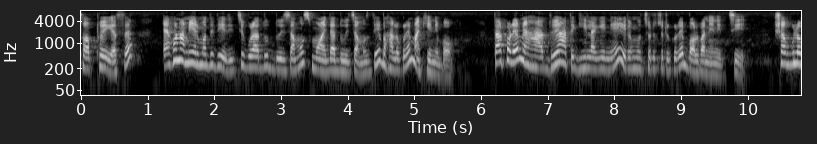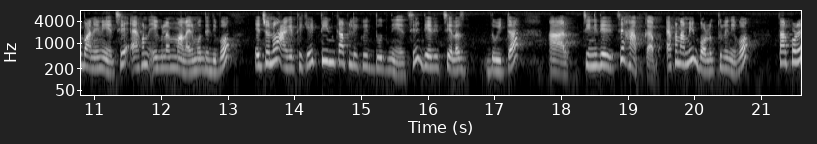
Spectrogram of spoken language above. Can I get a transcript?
সফট হয়ে গেছে। এখন আমি এর মধ্যে দিয়ে দিচ্ছি গুঁড়া দুধ দুই চামচ, ময়দা দুই চামচ দিয়ে ভালো করে মাখিয়ে নেব। তারপরে আমি হাত ধুয়ে হাতে ঘি লাগিয়ে নিয়ে এরকম ছোটো ছোটো করে বল বানিয়ে নিচ্ছি। সবগুলো বানিয়ে নিয়েছি। এখন এগুলো আমি মালাইয়ের মধ্যে দিব। এর জন্য আগে থেকে তিন কাপ লিকুইড দুধ নিয়েছি। দিয়ে দিচ্ছি এলাচ দুইটা আর চিনি দিয়ে দিচ্ছি হাফ কাপ। এখন আমি বলক তুলে নিব। তারপরে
